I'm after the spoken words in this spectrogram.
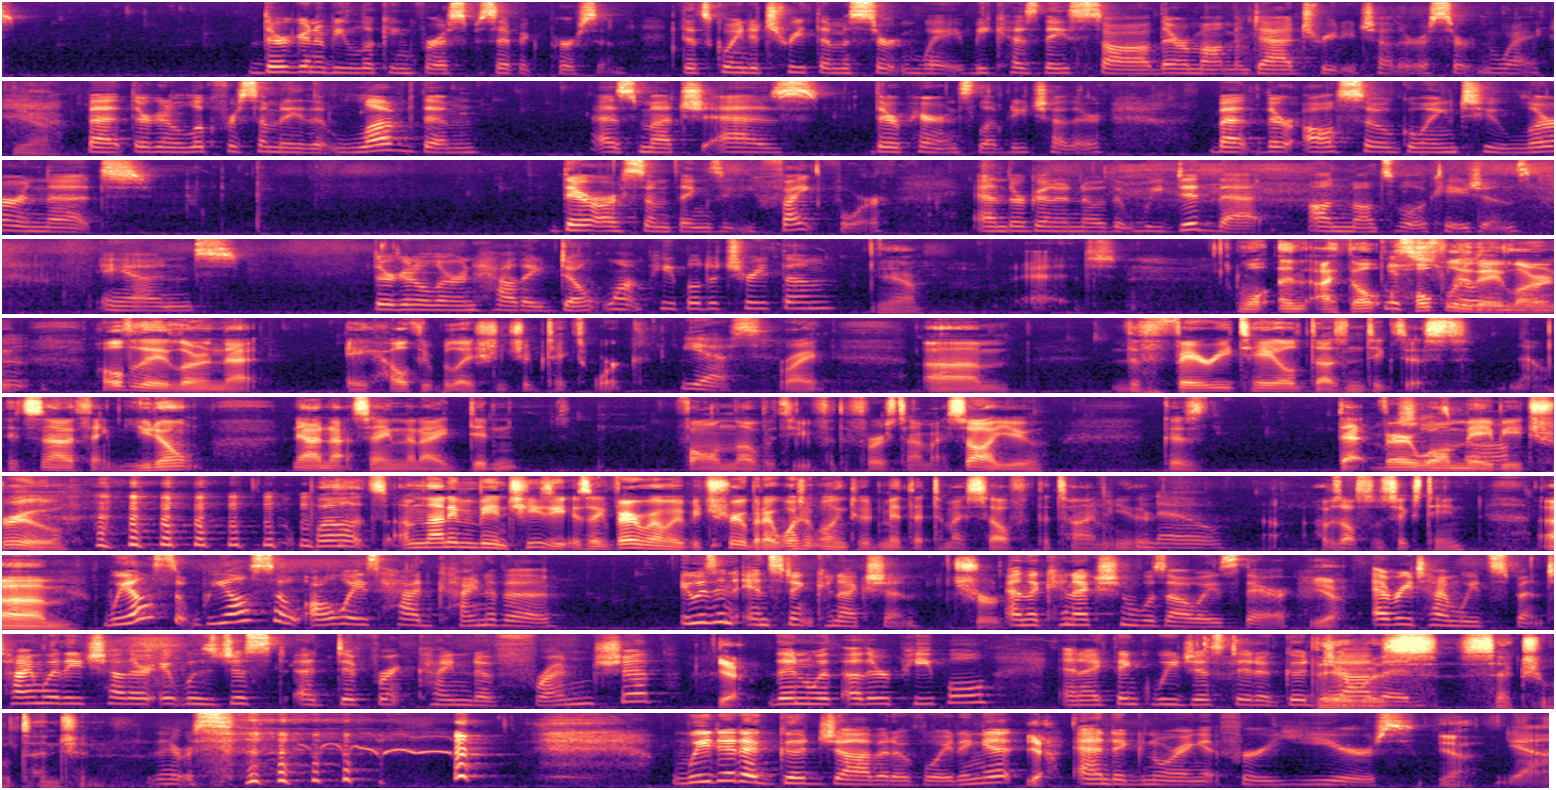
they're going to be looking for a specific person that's going to treat them a certain way because they saw their mom and dad treat each other a certain way. Yeah. But they're going to look for somebody that loved them as much as their parents loved each other. But they're also going to learn that there are some things that you fight for. And they're going to know that we did that on multiple occasions. And they're going to learn how they don't want people to treat them. yeah well and i thought It's hopefully really they learn important. hopefully they learn that a healthy relationship takes work Yes. right? Um, the fairy tale doesn't exist. No. It's not a thing. You don't. Now, I'm not saying that I didn't fall in love with you for the first time I saw you, because that very well may be true. well, it's, I'm not even being cheesy. It's like very well may be true, but I wasn't willing to admit that to myself at the time either. No. I was also 16. Um, We also we also always had kind of a it was an instant connection. Sure. And the connection was always there. Yeah. Every time we'd spent time with each other, it was just a different kind of friendship Yeah. than with other people. And I think we just did a good There job was sexual tension. there was we did a good job at avoiding it Yeah. and ignoring it for years. Yeah. Yeah.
